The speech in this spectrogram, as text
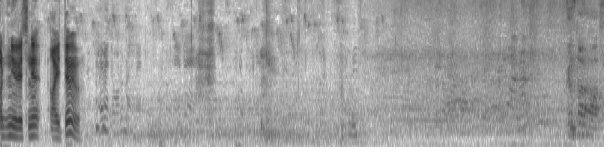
Mardin yöresine ait değil mi bu? Evet doğru mu? Evet. Kızlar ağası.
